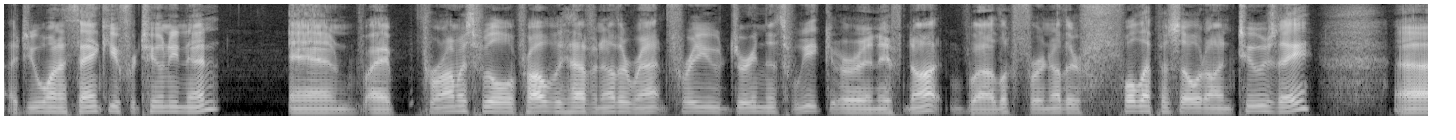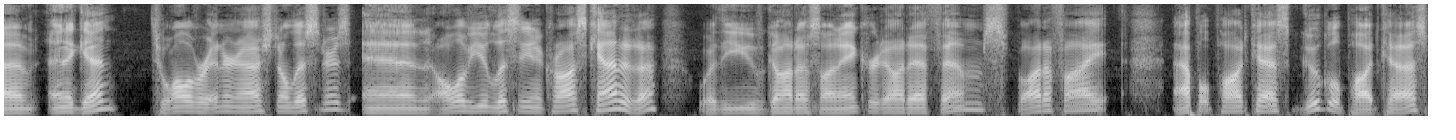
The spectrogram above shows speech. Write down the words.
I do want to thank you for tuning in. And I promise we'll probably have another rant for you during this week, or and if not, uh, look for another full episode on Tuesday. Um, and again, to all of our international listeners and all of you listening across Canada, whether you've got us on Anchor.fm, Spotify, Apple Podcasts, Google Podcasts,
